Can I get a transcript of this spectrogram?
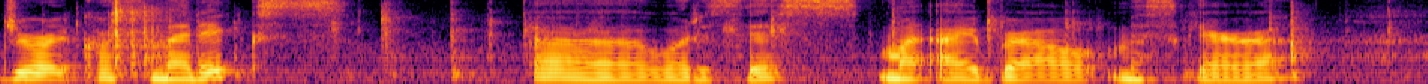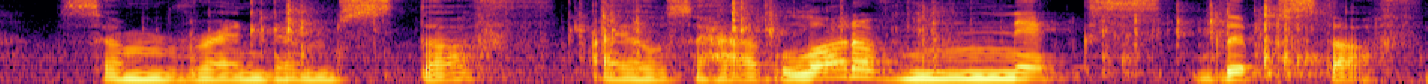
Gerard Cosmetics. Uh, what is this? My eyebrow mascara. Some random stuff. I also have a lot of NYX lip stuff.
